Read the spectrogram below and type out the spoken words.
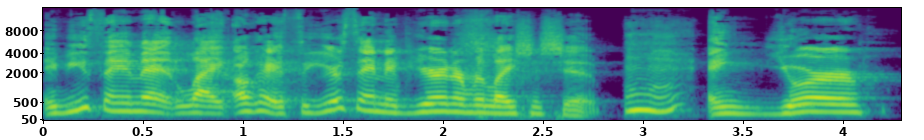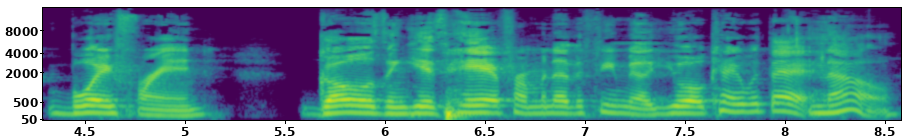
If you saying that like okay, so you're saying if you're in a relationship Mhm. and your boyfriend goes and gets head from another female, you okay with that? No,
